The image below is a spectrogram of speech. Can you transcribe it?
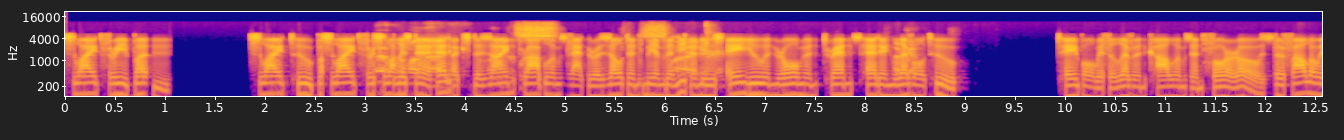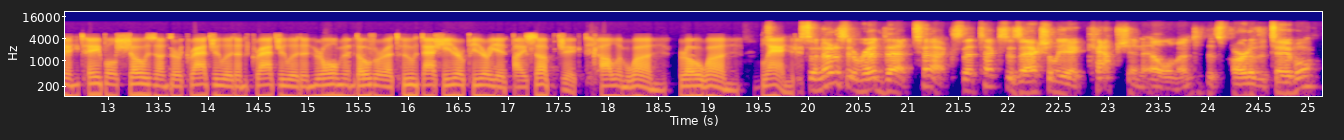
Slide 3 button. Slide 2 bu- slide 3 Oh, list on the- headaches I'm on design problems that resulted in news AU enrollment trends heading Okay. level 2. Table with 11 columns and 4 rows. The following table shows undergraduate and graduate enrollment over a 2-year period by subject. Column 1, row 1, blank. So notice it read that text. That text is actually a caption element that's part of the table.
